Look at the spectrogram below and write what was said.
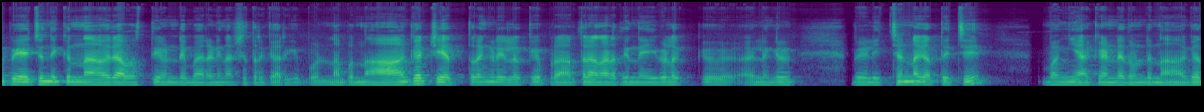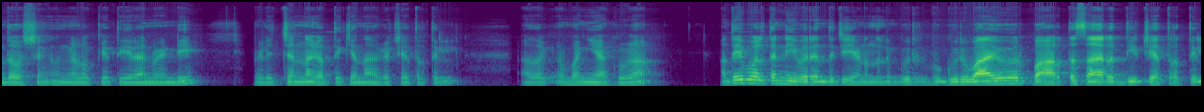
പേച്ചു നിൽക്കുന്ന ഒരവസ്ഥയുണ്ട് ഭരണി നക്ഷത്രക്കാർക്ക് ഇപ്പോൾ. അപ്പോൾ നാഗക്ഷേത്രങ്ങളിലൊക്കെ പ്രാർത്ഥന നടത്തി നെയ്വിളക്ക് അല്ലെങ്കിൽ വെളിച്ചെണ്ണ കത്തിച്ച് ഭംഗിയാക്കേണ്ടതുണ്ട്. നാഗദോഷങ്ങളൊക്കെ തീരാൻ വേണ്ടി വെളിച്ചെണ്ണ കത്തിക്കുക നാഗക്ഷേത്രത്തിൽ. അത് ഭംഗിയാക്കുക. അതേപോലെ തന്നെ ഇവരെന്ത് ചെയ്യണം എന്നുള്ള ഗുരു ഗുരുവായൂർ പാർത്ഥസാരഥി ക്ഷേത്രത്തിൽ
